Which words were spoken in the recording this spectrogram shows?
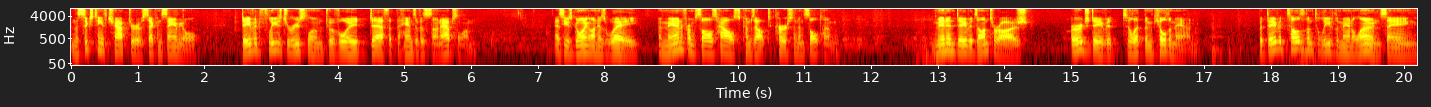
In the 16th chapter of 2 Samuel, David flees Jerusalem to avoid death at the hands of his son Absalom. As he is going on his way, a man from Saul's house comes out to curse and insult him. Men in David's entourage urge David to let them kill the man. But David tells them to leave the man alone, saying,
